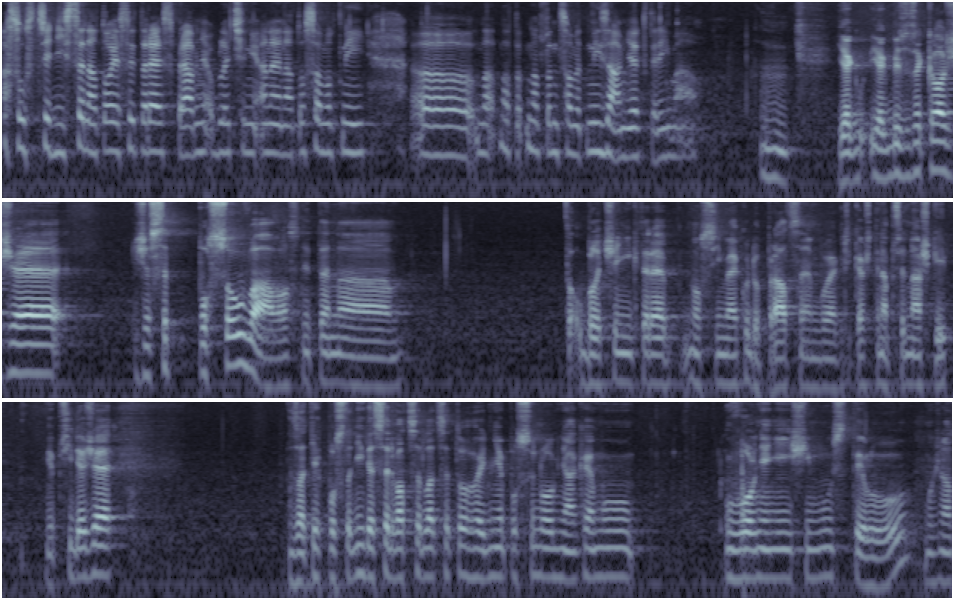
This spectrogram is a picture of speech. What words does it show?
a soustředí se na to, jestli teda je správně oblečený a ne na, to samotný, eh, na, na, na ten samotný záměr, který má. Hmm. Jak, jak bys řekla, že, že se posouvá vlastně ten, eh, to oblečení, které nosíme jako do práce, nebo jak říkáš ty na přednášky, mně přijde, že za těch posledních 10-20 let se to hodně posunulo k nějakému uvolněnějšímu stylu. Možná,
